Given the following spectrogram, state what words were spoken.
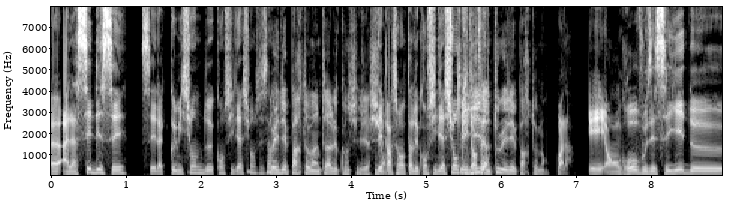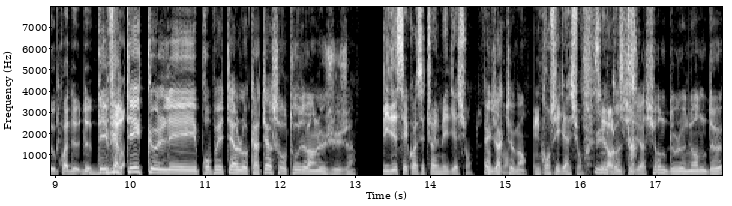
euh, à la CDC, c'est la commission de conciliation, c'est ça? Oui, départemental de conciliation. Départementale de conciliation qui qui est en fait... dans tous les départements. Voilà. Et en gros, vous essayez de... quoi de, faire... D'éviter que les propriétaires locataires se retrouvent devant le juge. L'idée c'est quoi? C'est de faire une médiation. Exactement. Une conciliation, Une dans conciliation, d'où le nom de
